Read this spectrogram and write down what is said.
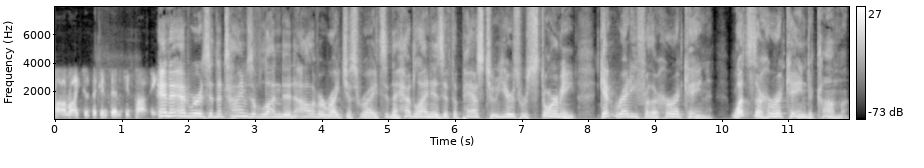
far right of the Conservative Party. Anna Edwards in the Times of London, Oliver Wright just writes, and the headline is If the past two years were stormy, get ready for the hurricane. What's the hurricane to come?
